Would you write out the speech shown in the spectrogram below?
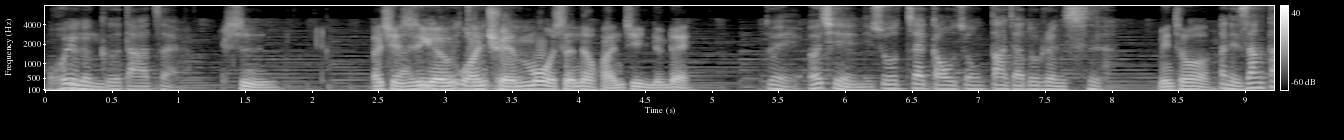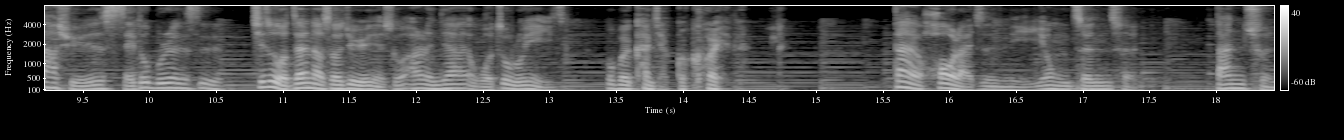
我会有个疙瘩在啊。嗯是，而且是一个完全陌生的环境，对不对？对，而且你说在高中大家都认识，没错。那你上大学谁都不认识。其实我在那时候就有点说啊，人家我坐轮椅会不会看起来怪怪的？但后来是你用真诚、单纯，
